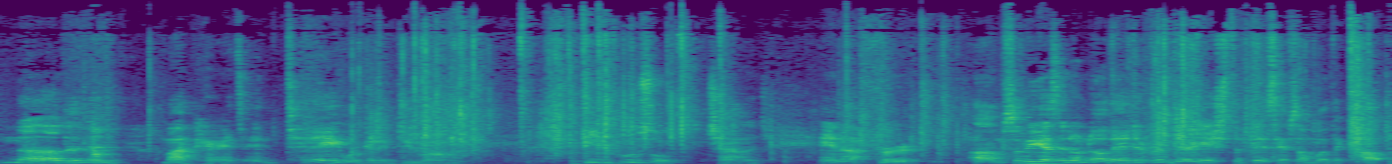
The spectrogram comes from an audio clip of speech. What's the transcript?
none other than my parents. And today we're gonna do um the Bean Boozled challenge. And uh, for um, some of you guys that don't know, they have different variations of this. They have some with a cup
